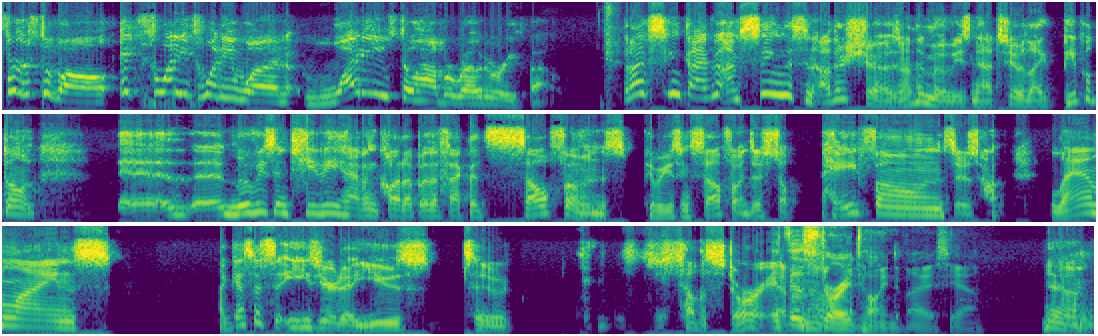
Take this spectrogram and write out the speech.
First of all, it's 2021. Why do you still have a rotary phone? But I've seen I've, I'm seeing this in other shows and other movies now too. Like people don't. Uh, uh, movies and TV haven't caught up with the fact that cell phones, people are using cell phones. There's still pay phones. There's landlines. I guess it's easier to use to tell the story. I It's don't a know. storytelling device, yeah. Yeah.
